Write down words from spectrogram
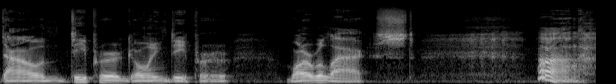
down, deeper, going deeper, more relaxed. Ah,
